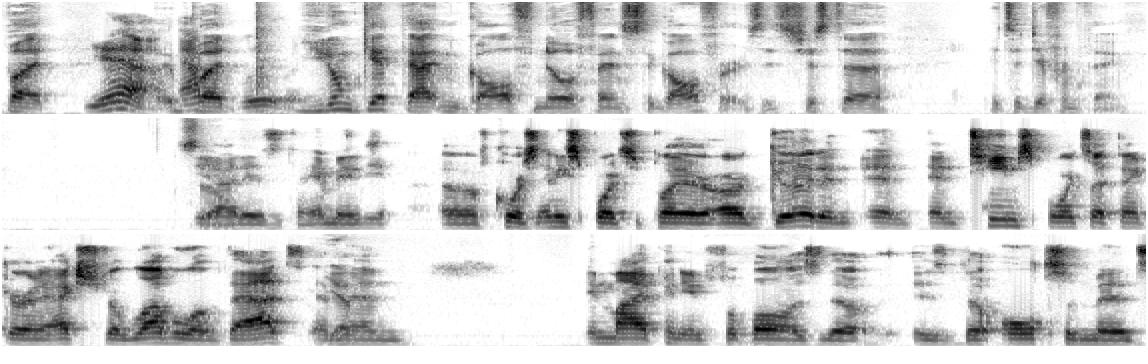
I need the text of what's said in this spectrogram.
but Yeah, but absolutely. you don't get that in golf. No offense to golfers, it's just a it's a different thing. So yeah, it is a thing. I mean, yeah, uh, of course, any sports you play are, are good, and, and, and team sports, I think, are an extra level of that. And Yep. then, in my opinion, football is the is the ultimate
